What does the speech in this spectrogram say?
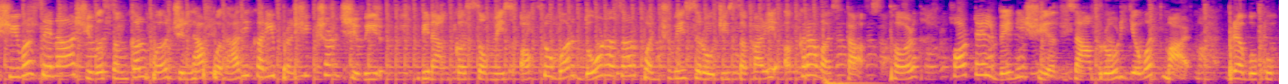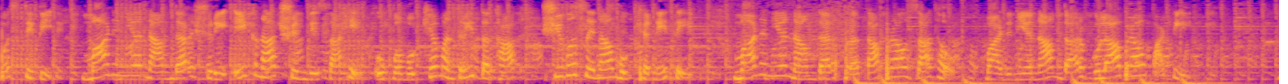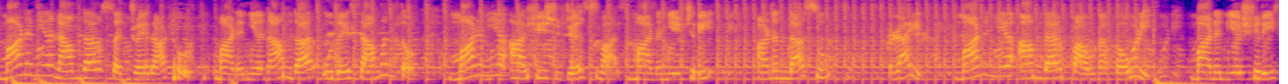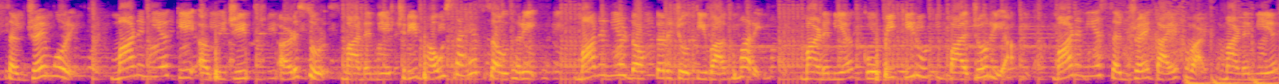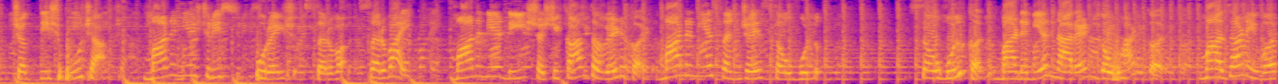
शिवसेना शिवसंकल्प जिल्हा पदाधिकारी प्रशिक्षण शिबिर. दिनांक सव्वीस ऑक्टोबर दोन हजार पंचवीस रोजी सकाळी अकरा वाजता स्थळ hotel Venetian Jam road Yavatmal. प्रमुख उपस्थिती माननीय नामदार श्री एकनाथ शिंदे साहेब उपमुख्यमंत्री तथा शिवसेना मुख्य नेते. माननीय नामदार प्रतापराव जाधव माननीय नामदार गुलाबराव पाटील. माननीय नामदार संजय राठोड माननीय नामदार उदय सामंत माननीय आशिष जयस्वाल माननीय श्री आनंदासू राईट माननीय आमदार पावना कवळी माननीय श्री संजय मोरे माननीय के अभिजित अडसूळ माननीय श्री भाऊसाहेब चौधरी माननीय डॉक्टर ज्योती वाघमारे माननीय गोपी किरुण बाजोरिया माननीय संजय गायकवाड माननीय जगदीश पूजा माननीय श्री पुरेश सर्व सर्वाई माननीय डी शशिकांत वेडकर माननीय संजय सौमुल सौमुलकर माननीय नारायण गव्हाणकर माजाणेवर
